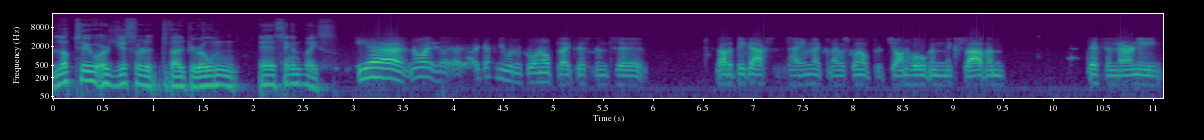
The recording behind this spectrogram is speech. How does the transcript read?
look to, or you just sort of develop your own uh, singing voice? Yeah, no, I, I definitely would have grown up like listening to a lot of big acts at the time. Like when I was growing up with John Hogan, Mick Flavin, Declan Nerney,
